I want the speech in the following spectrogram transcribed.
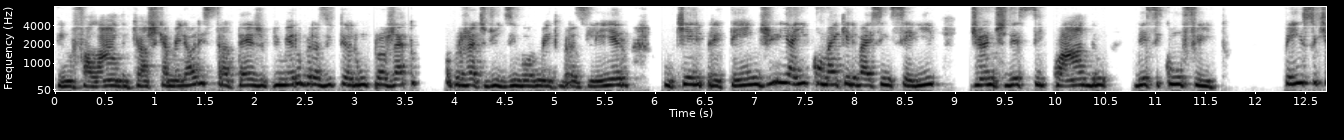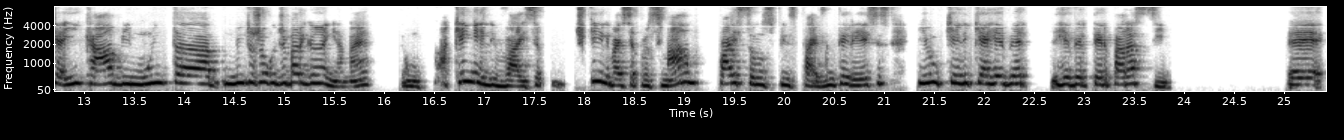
tenho falado que eu acho que a melhor estratégia, primeiro, o Brasil ter um projeto, o projeto de desenvolvimento brasileiro, o que ele pretende, e aí como é que ele vai se inserir diante desse quadro, desse conflito penso que aí cabe muita, muito jogo de barganha, né? Então, a quem ele vai se, de quem ele vai se aproximar, quais são os principais interesses e o que ele quer rever, reverter para si. É,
